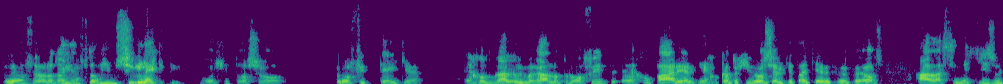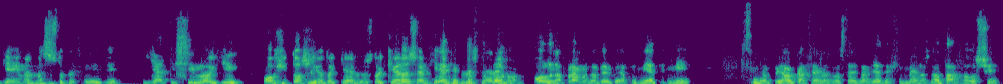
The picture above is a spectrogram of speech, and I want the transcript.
Πλέον θεωρώ τον εαυτό μου συλλέκτη, όχι τόσο profit taker. Έχω βγάλει μεγάλο profit, έχω, πάρει, έχω κατοχυρώσει αρκετά κέρδη βεβαίως, αλλά συνεχίζω και είμαι μέσα στο παιχνίδι για τη συλλογή. Όχι τόσο για το κέρδος. Το κέρδος έρχεται δευτερεύον. Όλα τα πράγματα βέβαια έχουν μια τιμή στην οποία ο καθένας μας θα ήταν διατεθειμένος να τα δώσει.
